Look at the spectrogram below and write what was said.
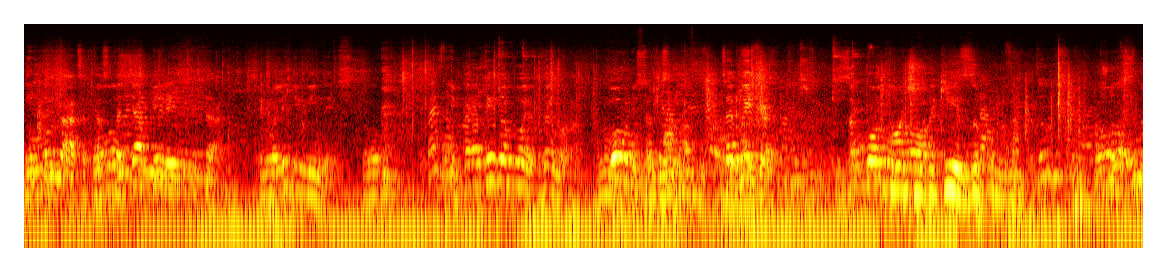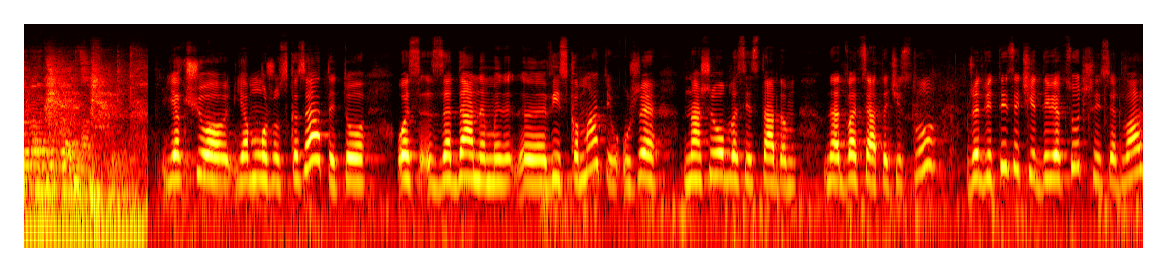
ну, 13 стаття інвалідів війни. Ну, імперативна во- вимога. Повністю це витяг з закону про законы. обласну. Якщо я можу сказати, то ось за даними е, військоматів, уже в нашій області стадом на 20 число вже 2962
